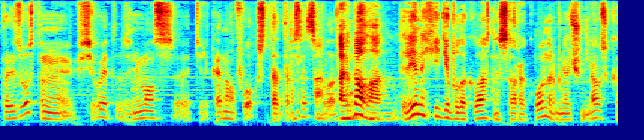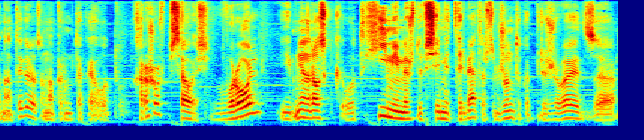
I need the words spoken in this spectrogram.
производством всего этого занимался телеканал Fox. Да, трансляция была тогда Fox. ладно. Лена Хиди была классная, Сара Коннор, мне очень нравилось, как она отыгрывает, она прям такая вот хорошо вписалась в роль, и мне нравилась вот химия между всеми тремя, потому что Джон такой переживает за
